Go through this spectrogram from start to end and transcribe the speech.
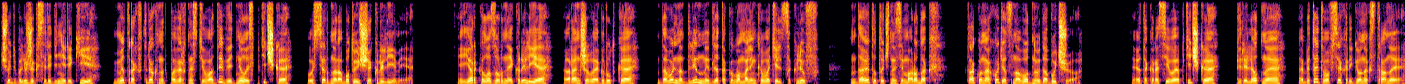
Чуть ближе к середине реки, метрах в трёх над поверхностью воды виднелась птичка, усердно работающая крыльями. Ярко-лазурные крылья, оранжевая грудка, довольно длинный для такого маленького тельца клюв. Да это точно зимородок, так он охотится на водную добычу. Эта красивая птичка, перелетная, обитает во всех регионах страны.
